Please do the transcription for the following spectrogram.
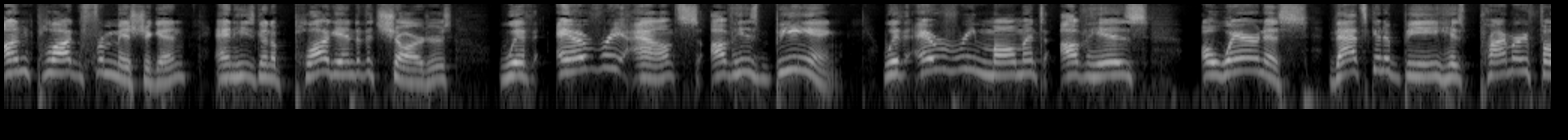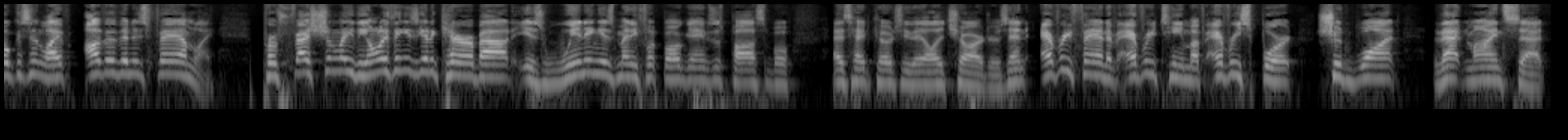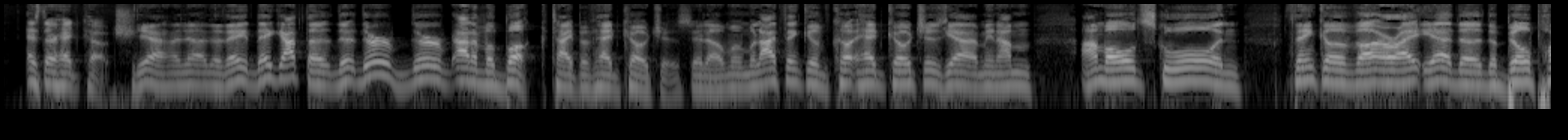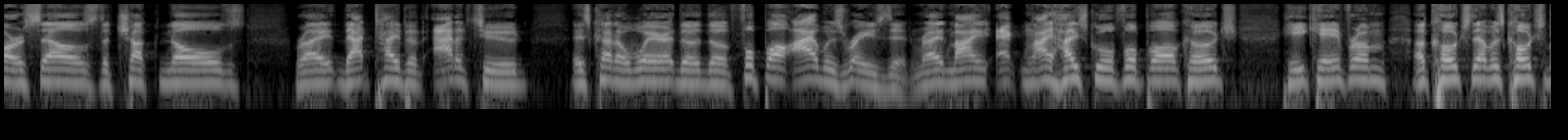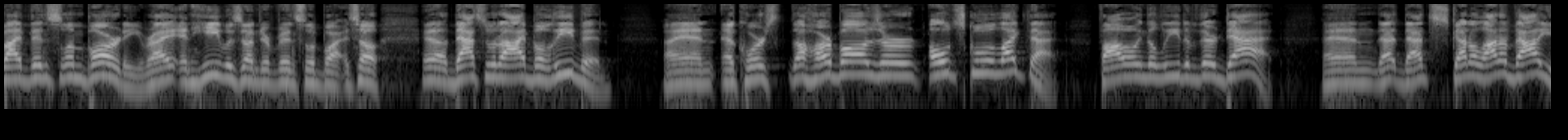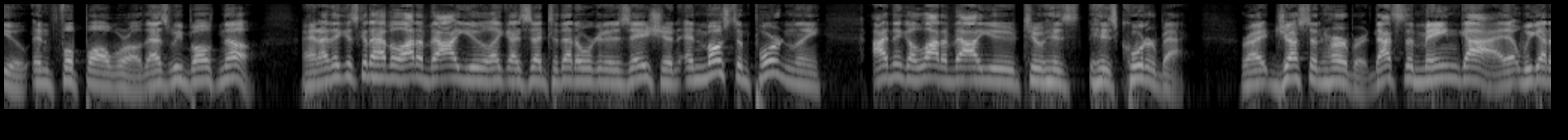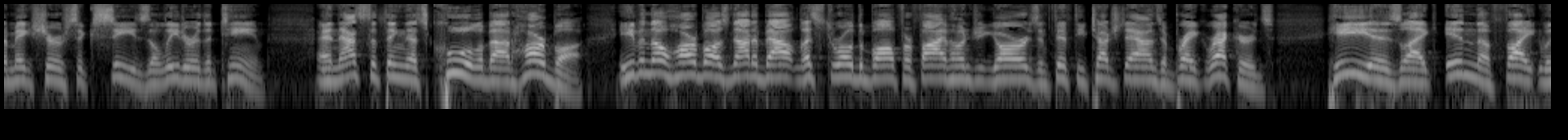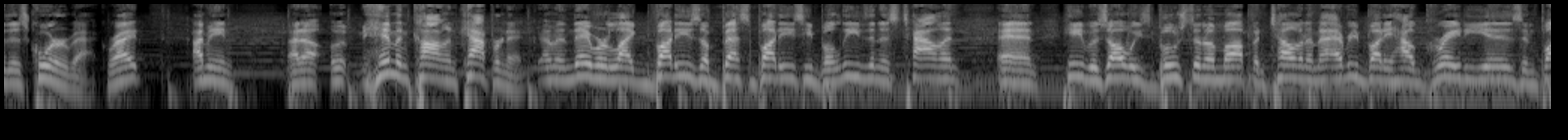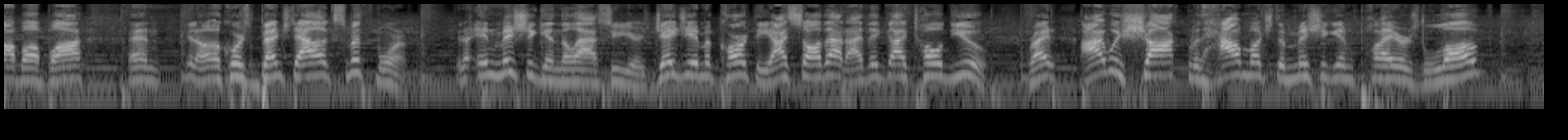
unplug from Michigan and he's going to plug into the Chargers with every ounce of his being, with every moment of his awareness. That's going to be his primary focus in life, other than his family. Professionally, the only thing he's going to care about is winning as many football games as possible as head coach of the LA Chargers. And every fan of every team, of every sport, should want that mindset as their head coach. Yeah, they they got the they're they're out of a book type of head coaches. You know, when, when I think of co- head coaches, yeah, I mean I'm I'm old school and think of uh, all right, yeah, the the Bill Parcells, the Chuck Nolls, right? That type of attitude is kind of where the the football I was raised in, right? My my high school football coach he came from a coach that was coached by Vince Lombardi, right? And he was under Vince Lombardi. So, you know, that's what I believe in. And of course, the Harbaughs are old school like that, following the lead of their dad. And that that's got a lot of value in football world, as we both know. And I think it's going to have a lot of value, like I said, to that organization. And most importantly, I think a lot of value to his his quarterback right? Justin Herbert. That's the main guy that we got to make sure succeeds, the leader of the team. And that's the thing that's cool about Harbaugh. Even though Harbaugh is not about let's throw the ball for 500 yards and 50 touchdowns and break records, he is like in the fight with his quarterback, right? I mean, uh, him and Colin Kaepernick, I mean, they were like buddies of best buddies. He believed in his talent and he was always boosting him up and telling him everybody how great he is and blah, blah, blah and you know, of course, benched Alex Smith for him. You know, in Michigan the last few years, J.J. McCarthy, I saw that. I think I told you, right? I was shocked with how much the Michigan players love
